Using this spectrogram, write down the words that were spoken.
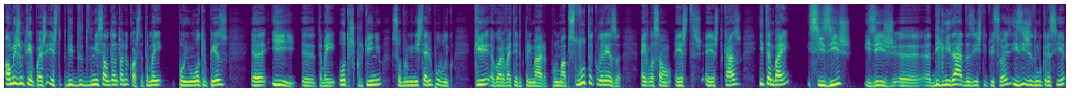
ao mesmo tempo, este pedido de demissão de António Costa também põe um outro peso uh, e uh, também outro escrutínio sobre o Ministério Público, que agora vai ter de primar por uma absoluta clareza em relação a, estes, a este caso e também se exige exige uh, a dignidade das instituições, exige a democracia,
